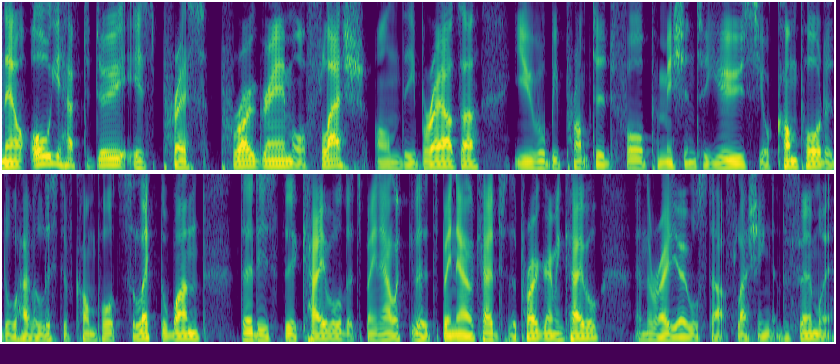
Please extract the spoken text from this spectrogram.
now all you have to do is press program or flash on the browser. You will be prompted for permission to use your COM port. It'll have a list of COM ports. Select the one that is the cable that's been, alloc- that's been allocated to the programming cable, and the radio will start flashing the firmware.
